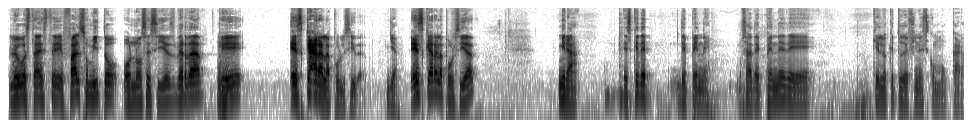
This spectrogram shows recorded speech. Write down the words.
luego está este falso mito, o no sé si es verdad, que es cara la publicidad. Ya. ¿Es cara la publicidad? Mira, es que de- depende. O sea, depende de qué es lo que tú defines como caro.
